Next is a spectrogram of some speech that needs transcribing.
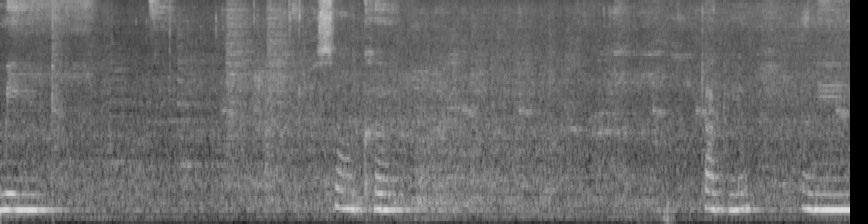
मीठ साखर टाकलं आणि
